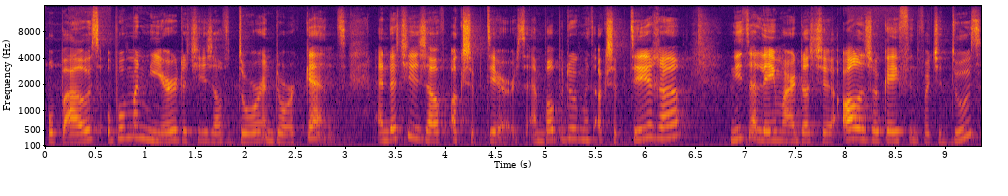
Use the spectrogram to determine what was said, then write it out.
opbouwt op een manier dat je jezelf door en door kent. En dat je jezelf accepteert. En wat bedoel ik met accepteren? Niet alleen maar dat je alles oké vindt wat je doet,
